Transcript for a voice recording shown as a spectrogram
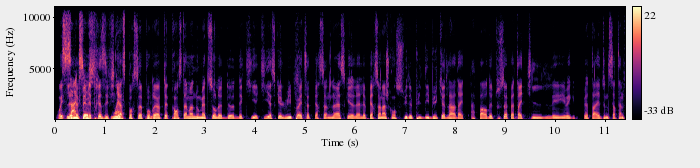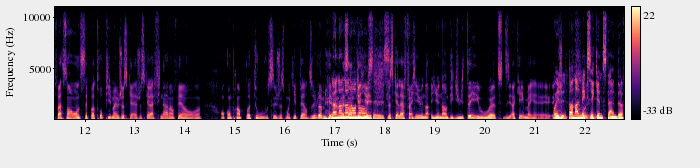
oui, le, film est très efficace pour ça, pour euh, constamment nous mettre sur le doute de qui est qui. Est-ce que lui peut être cette personne-là? Est-ce que le, personnage qu'on suit depuis le début, qui a l'air d'être à part de tout ça, peut-être qu'il est peut-être d'une certaine façon, on ne le sait pas trop. Puis même jusqu'à jusqu'à la finale, en fait, on, on comprend pas tout. C'est juste moi qui ai perdu. Là, mais non, non, non, non jusqu'à la fin, il y, a une, ambiguïté où euh, tu te dis, OK, mais. Euh, oui, pendant le Mexican standoff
